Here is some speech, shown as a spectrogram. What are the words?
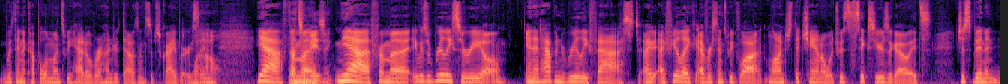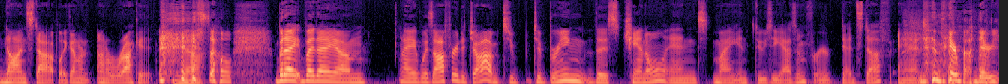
within a couple of months, we had over 100,000 subscribers. And Wow. yeah, from That's a- amazing. Yeah, from a, it was really surreal. And it happened really fast. I, I feel like ever since we've la- launched the channel, which was six years ago, it's just been a nonstop, like on a, on a rocket. Yeah. so, but I, but I, um, I was offered a job to to bring this channel and my enthusiasm for dead stuff and their their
